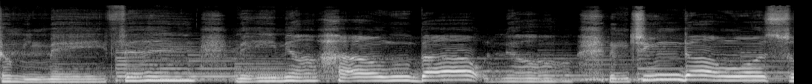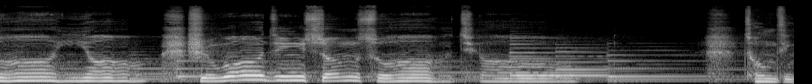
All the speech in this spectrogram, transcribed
生命每分每秒毫无保留，能倾倒我所有，是我今生所求。从今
